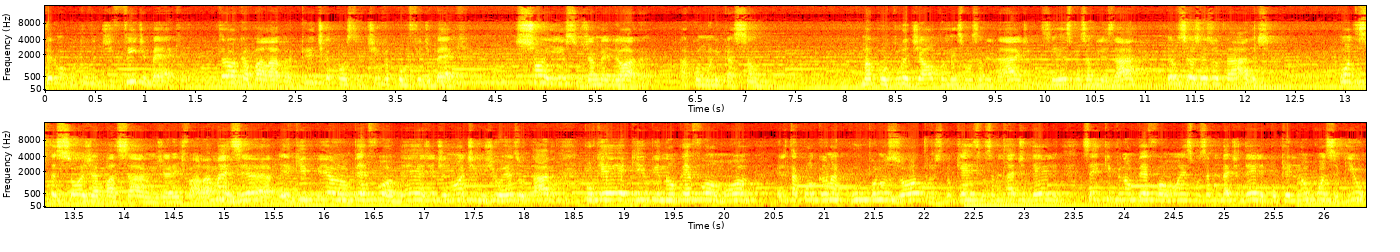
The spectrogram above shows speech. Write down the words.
ter uma cultura de feedback. Troca a palavra crítica construtiva por feedback. Só isso já melhora a comunicação. Uma cultura de autorresponsabilidade, se responsabilizar pelos seus resultados. Quantas pessoas já passaram, o gerente fala, ah, mas a equipe eu não performei, a gente não atingiu o resultado porque a equipe não performou. Ele está colocando a culpa nos outros, do que é a responsabilidade dele. Se a equipe não performou, é a responsabilidade dele, porque ele não conseguiu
